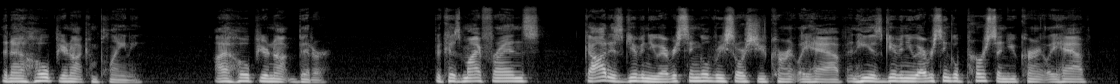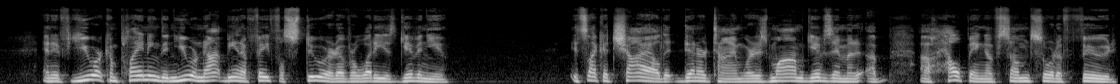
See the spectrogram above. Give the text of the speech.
then I hope you're not complaining. I hope you're not bitter. Because, my friends, God has given you every single resource you currently have, and He has given you every single person you currently have. And if you are complaining, then you are not being a faithful steward over what He has given you it's like a child at dinner time where his mom gives him a, a, a, helping of some sort of food.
